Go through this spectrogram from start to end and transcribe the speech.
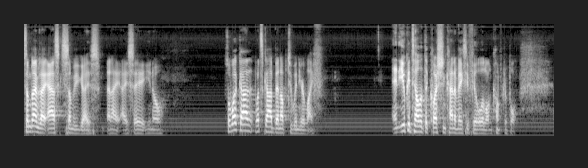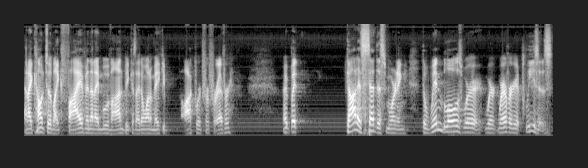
Sometimes I ask some of you guys, and I, I say, you know, so what God, what's God been up to in your life? And you can tell that the question kind of makes you feel a little uncomfortable. And I count to like five, and then I move on because I don't want to make you awkward for forever. Right? But God has said this morning the wind blows where, where, wherever it pleases,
